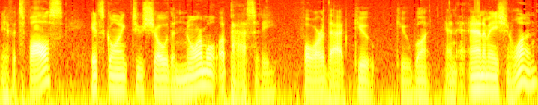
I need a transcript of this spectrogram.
If it's false, it's going to show the normal opacity for that cube, cube 1. And animation 1,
